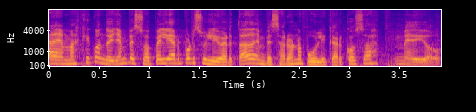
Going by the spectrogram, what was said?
Además que cuando ella empezó a pelear por su libertad, empezaron a publicar cosas medio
